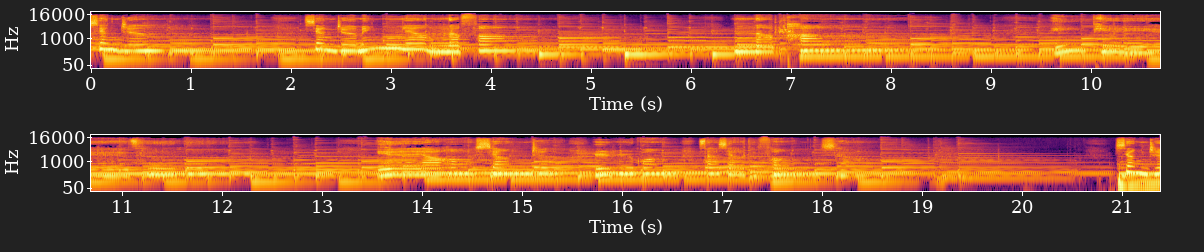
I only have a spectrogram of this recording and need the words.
向着，向着明亮那方，哪怕一片叶子，也要向着日光洒下的方向，向着。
